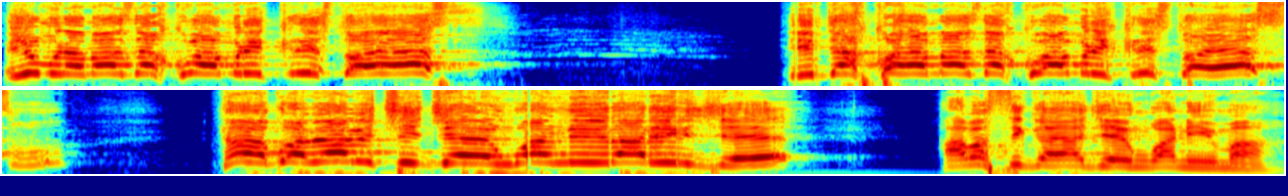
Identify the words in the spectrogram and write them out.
Iyo umuntu amaze kuba muri kristo yesu ibyo akora amaze kuba muri kristo yesu ntabwo biba bikigengwa n'irari rye aba asigaye agengwa n'imana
